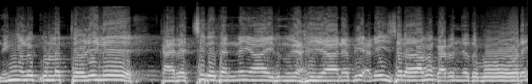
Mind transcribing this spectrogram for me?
നിങ്ങൾക്കുള്ള തൊഴിൽ കരച്ചിൽ തന്നെയായിരുന്നു. യഹ്യാ നബി അലൈഹിസ്സലാം കരഞ്ഞതുപോലെ.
